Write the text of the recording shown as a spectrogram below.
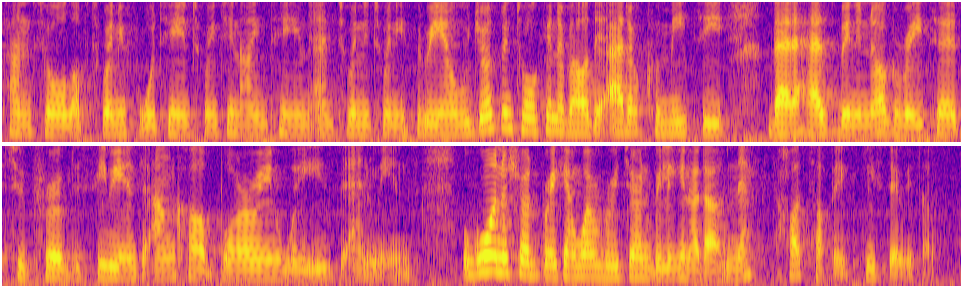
Council of 2014, 2019, and 2023. And we've just been talking about the ad hoc committee that has been inaugurated to probe the CBN's anchor borrowing ways and means. We'll go on a short break, and when we return, we'll be looking at our next hot topic. Please stay with us.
